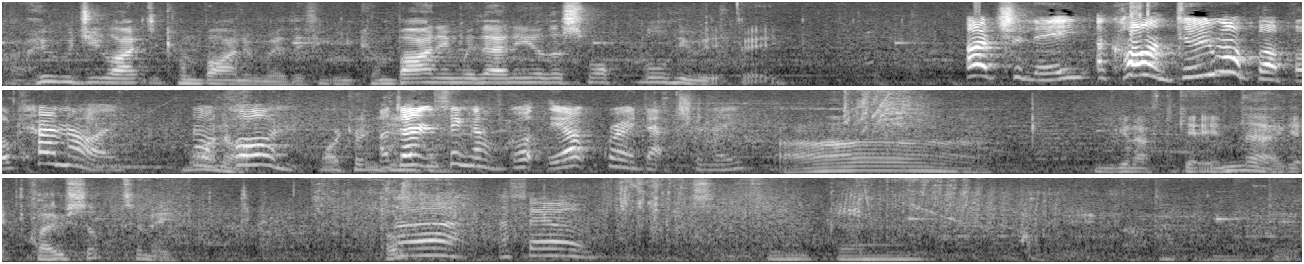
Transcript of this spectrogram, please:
Uh, who would you like to combine him with? If you could combine him with any other swappable, who would it be? Actually, I can't do my bubble, can I? Why no, not? I can't. Why can't you I do don't think I've got the upgrade actually. Ah, you're going to have to get in there, get close up to me. Oh. Ah, I failed. Food there. I don't really need it.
